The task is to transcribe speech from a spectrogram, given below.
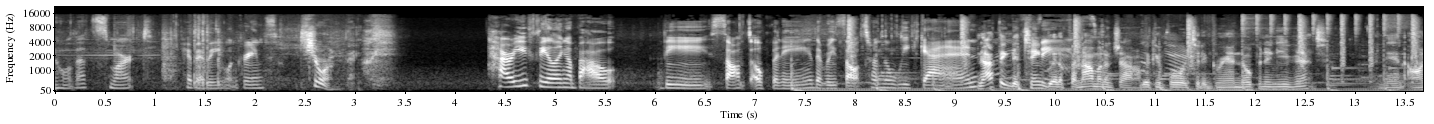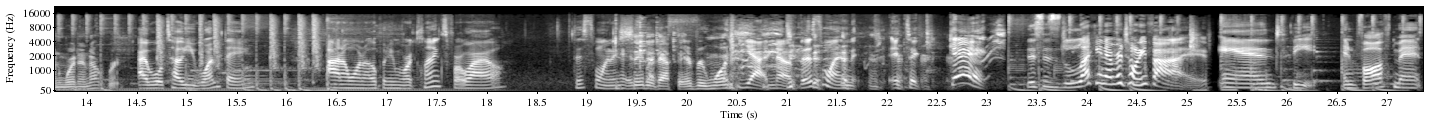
Oh, that's smart. Hey, baby, you want greens? Sure. Thanks. How are you feeling about the soft opening, the results from the weekend? Now, I think the team did a phenomenal job. Looking forward to the grand opening event and then onward and upward. I will tell you one thing. I don't want to open any more clinics for a while. This one You is say that after everyone. Yeah, no, this one, it's a cake. This is lucky number 25. And the involvement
